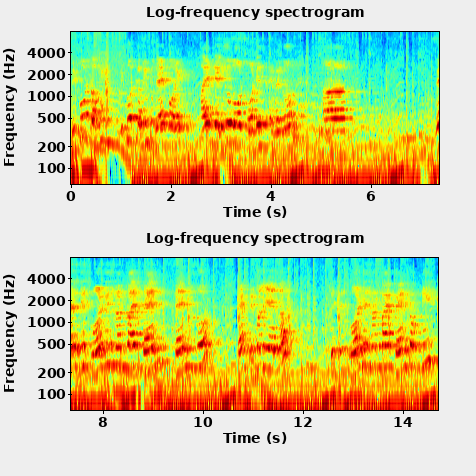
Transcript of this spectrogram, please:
Before talking, before coming to that point, I'll tell you about what is Amazon. Uh, well, this world is run by 10, 10 you know, FAAA This world is run by 10 companies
